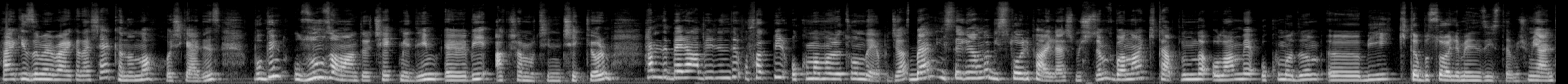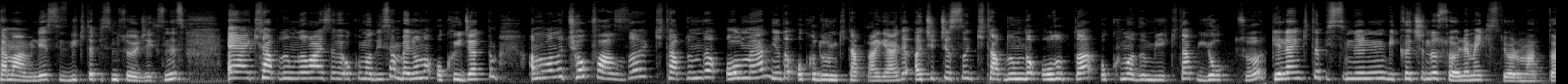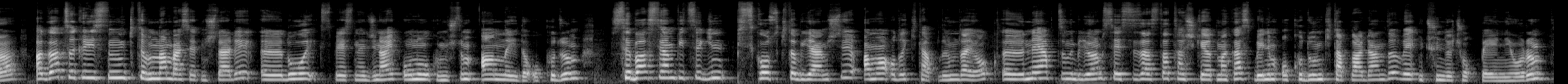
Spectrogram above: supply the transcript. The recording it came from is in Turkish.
Herkese merhaba arkadaşlar. Kanalıma hoş geldiniz. Bugün uzun zamandır çekmediğim e, bir akşam rutini çekiyorum. Hem de beraberinde ufak bir okuma maratonu da yapacağız. Ben Instagram'da bir story paylaşmıştım. Bana kitaplığımda olan ve okumadığım e, bir kitabı söylemenizi istemişim. Yani tamamıyla siz bir kitap ismi söyleyeceksiniz. Eğer kitaplığımda varsa ve okumadıysam ben onu okuyacaktım. Ama bana çok fazla kitaplığımda olmayan ya da okuduğum kitaplar geldi. Açıkçası kitaplığımda olup da okumadığım bir kitap yoktu. Gelen kitap isimlerinin birkaçını da söylemek istiyorum hatta. Agatha Christie'nin kitabından bahsetmişlerdi. Ee, Doğu Ekspresi'ne Cinayet onu okumuştum. Anna'yı da okudum. Sebastian Pizzeg'in Psikos kitabı gelmişti ama o da kitaplığımda yok. Ee, ne yaptığını biliyorum. Sessiz Hasta Taş Kağıt Makas benim okuduğum kitaplardandı ve üçünü de çok beğeniyorum.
